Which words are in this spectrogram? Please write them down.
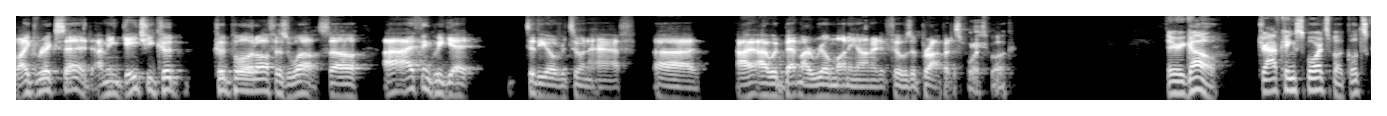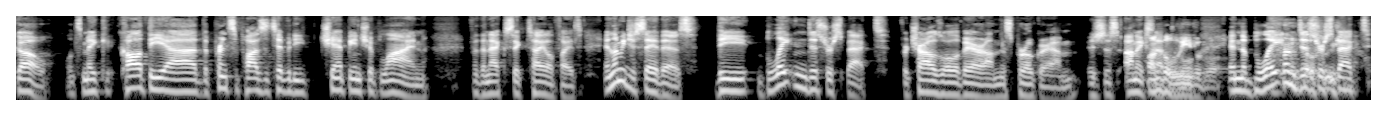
like Rick said, I mean, Gaethje could could pull it off as well. So I, I think we get to the over two and a half. Uh, I, I, would bet my real money on it if it was a prop at a sports book. There you go. DraftKings Sportsbook. Let's go. Let's make call it the uh, the Prince of Positivity Championship line for the next six title fights. And let me just say this: the blatant disrespect for Charles Oliveira on this program is just unacceptable. Unbelievable. And the blatant disrespect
